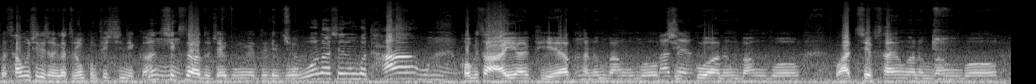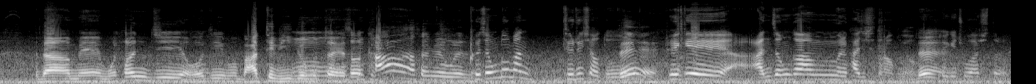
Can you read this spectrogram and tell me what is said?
그 사무실이 저희가 드럼큰 PC니까 음. 식사도 제공해드리고 그쵸. 원하시는 거다 음. 거기서 IRP 예약하는 음, 방법, 맞아요. 직구하는 방법, 왓츠앱 사용하는 방법, 그 다음에 뭐 현지 어디 뭐 마트 비교부터 음. 해서 다 설명을. 그 정도만 들으셔도 네. 되게 안정감을 가지시더라고요. 네. 되게 좋아하시더라고요.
